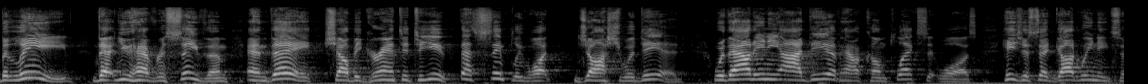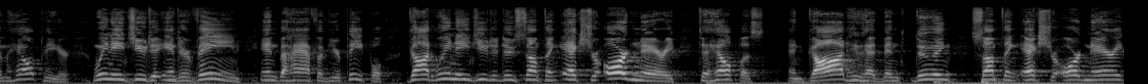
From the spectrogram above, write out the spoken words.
believe that you have received them, and they shall be granted to you. That's simply what Joshua did. Without any idea of how complex it was, he just said, God, we need some help here. We need you to intervene in behalf of your people. God, we need you to do something extraordinary to help us. And God, who had been doing something extraordinary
